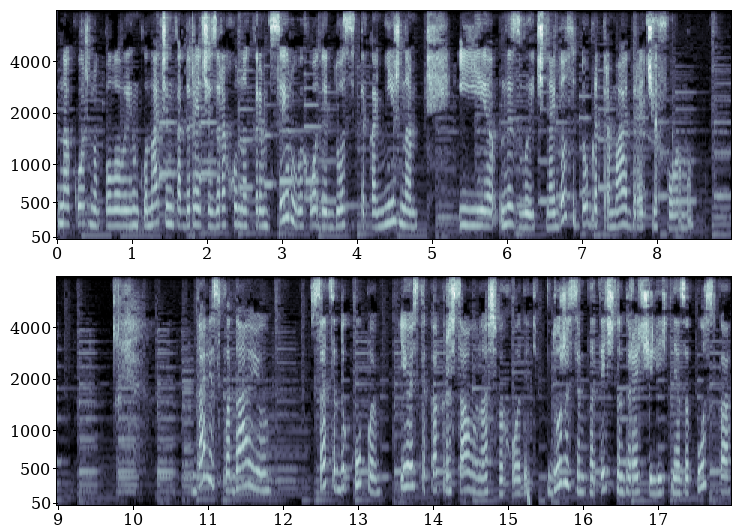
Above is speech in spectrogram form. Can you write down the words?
на кожну половинку. Начинка, до речі, за рахунок крем-сиру виходить досить така ніжна і незвична, і досить добре тримає, до речі, форму. Далі складаю все це докупи, і ось така краса у нас виходить. Дуже симпатична, до речі, літня закуска,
